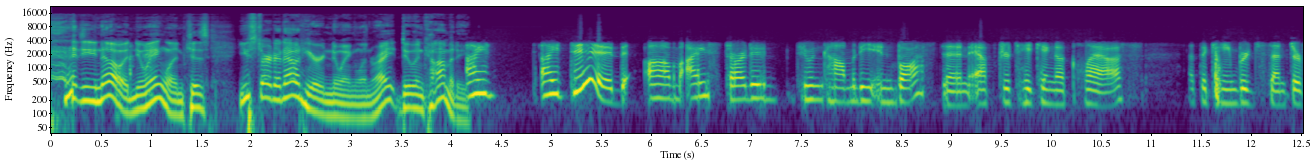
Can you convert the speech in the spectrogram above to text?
Do you know in New England? Because you started out here in New England, right, doing comedy. I I did. Um, I started doing comedy in Boston after taking a class at the Cambridge Center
